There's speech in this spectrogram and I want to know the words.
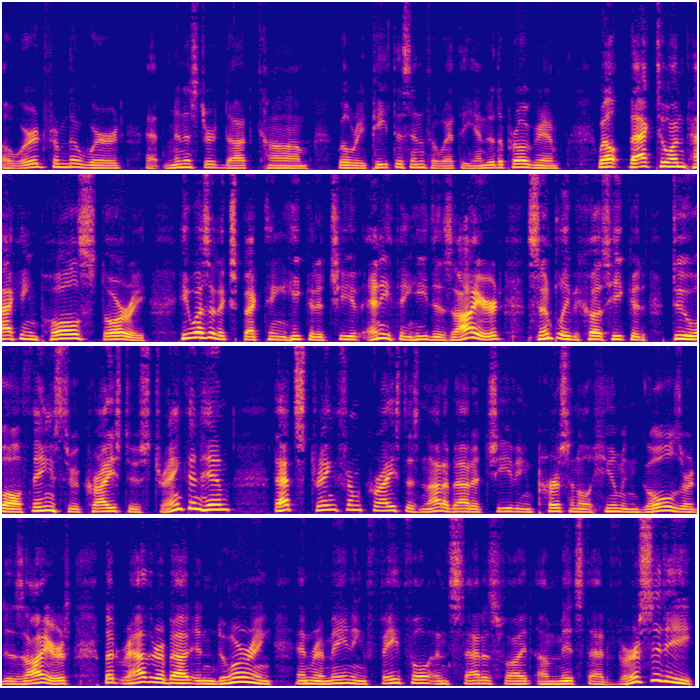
a word from the Word at minister.com. We'll repeat this info at the end of the program. Well, back to unpacking Paul's story. He wasn't expecting he could achieve anything he desired simply because he could do all things through Christ who strengthened him. That strength from Christ is not about achieving personal human goals or desires, but rather about enduring and remaining faithful and satisfied amidst adversity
